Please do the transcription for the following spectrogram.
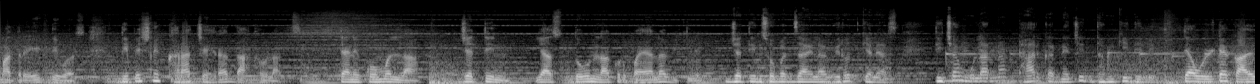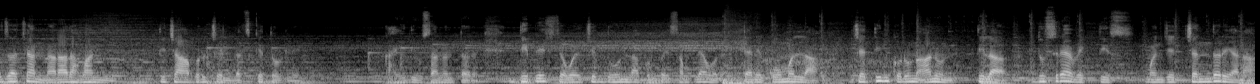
मात्र एक दिवस दीपेशने खरा चेहरा दाखवलाच. त्याने कोमलला जतीन यास दोन लाख रुपयाला विकले. जतीन सोबत जायला विरोध केल्यास तिच्या मुलांना ठार करण्याची धमकी दिली. त्या उलट्या काळजाच्या नराधावांनी तिच्या आबरूचे लचके तोडले. काही दिवसानंतर दिपेश जवळचे दोन लाख रुपये संपल्यावर त्याने कोमलला जतीनकडून आणून तिला दुसऱ्या व्यक्तीस म्हणजे चंदर याला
